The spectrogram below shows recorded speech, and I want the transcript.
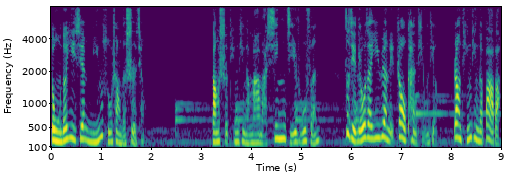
懂得一些民俗上的事情。当时婷婷的妈妈心急如焚，自己留在医院里照看婷婷，让婷婷的爸爸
